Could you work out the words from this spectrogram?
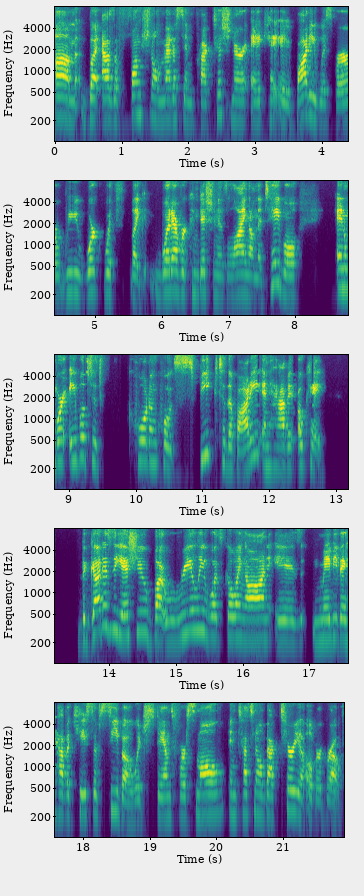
Um, but as a functional medicine practitioner, AKA body whisperer, we work with like whatever condition is lying on the table and we're able to quote unquote speak to the body and have it, okay, the gut is the issue, but really what's going on is maybe they have a case of SIBO, which stands for small intestinal bacteria overgrowth.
